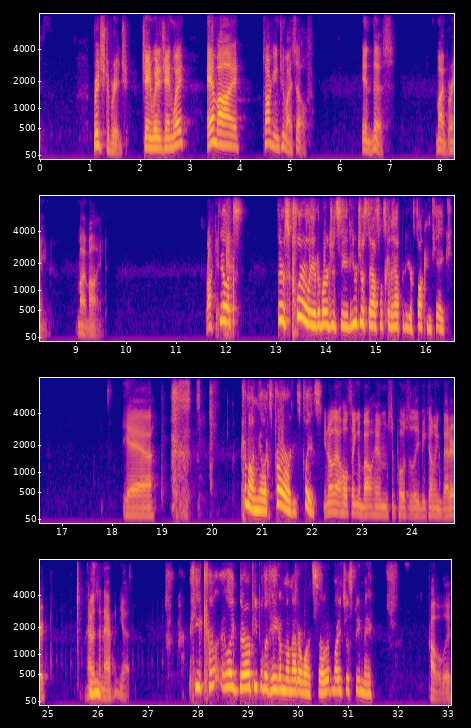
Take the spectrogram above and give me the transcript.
Bridge to bridge. Janeway to Janeway. Am I talking to myself in this? My brain, my mind. Rocket. Man. Neelix, there's clearly an emergency, and you just asked what's going to happen to your fucking cake. Yeah. Come on, Neelix. Priorities, please. You know that whole thing about him supposedly becoming better? Mm-hmm. Hasn't happened yet. He ca- like there are people that hate him no matter what, so it might just be me. Probably.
